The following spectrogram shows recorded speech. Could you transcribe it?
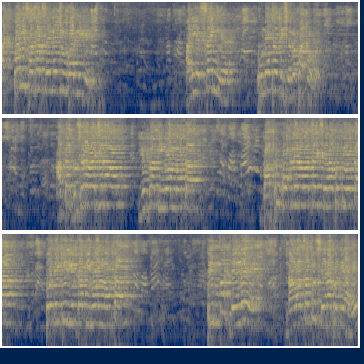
अठ्ठावीस हजार सैन्याची उभारणी केली. आणि हे सैन्य पुण्याच्या दिशेनं पाठवलं. आता दुसरा बाजीराव युद्धात इन्व्हॉल्व नव्हता बापू गोखले नावाचा एक सेनापती होता. तो देखील युद्धात इन्व्हॉल्व नव्हता. त्रिंबक डेंगळे नावाचा जो सेनापती आहे.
